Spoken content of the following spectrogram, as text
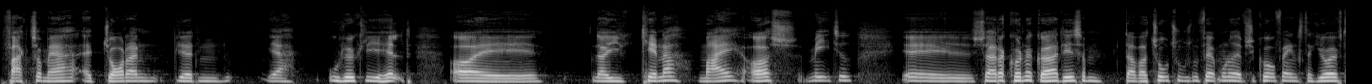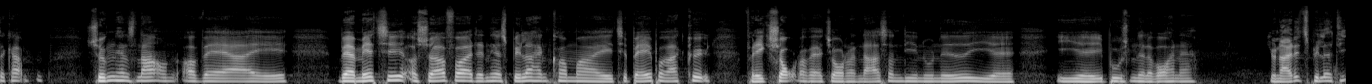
Faktum er, at Jordan bliver den ja, ulykkelige held, og øh, når I kender mig, os, mediet, øh, så er der kun at gøre det, som der var 2.500 FCK-fans, der gjorde efter kampen. Synge hans navn og være, øh, være med til at sørge for, at den her spiller han kommer øh, tilbage på ret køl. For det er ikke sjovt at være Jordan Larsen lige nu nede i, øh, i, øh, i bussen, eller hvor han er. United-spillere, de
